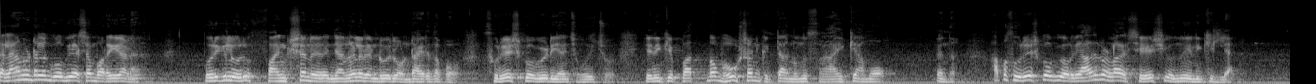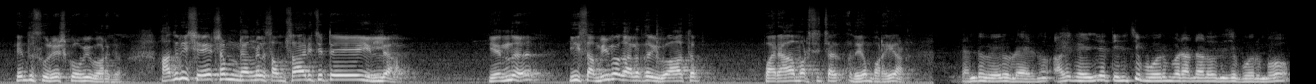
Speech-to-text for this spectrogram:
കലാമണ്ഡലം ഗോപിയാശം പറയുകയാണ് ഒരിക്കലും ഒരു ഫംഗ്ഷന് ഞങ്ങൾ രണ്ടുപേരും ഉണ്ടായിരുന്നപ്പോൾ സുരേഷ് ഗോപിയോട് ഞാൻ ചോദിച്ചു എനിക്ക് പത്മഭൂഷൺ കിട്ടാനൊന്ന് സഹായിക്കാമോ? എന്ന്. അപ്പോൾ സുരേഷ് ഗോപി പറഞ്ഞു അതിനുള്ള ശേഷിയൊന്നും എനിക്കില്ല. എന്ന് സുരേഷ് ഗോപി പറഞ്ഞു അതിനുശേഷം ഞങ്ങൾ സംസാരിച്ചിട്ടേ ഇല്ല. എന്ന് ഈ സമീപകാലത്തെ വിവാദത്തെ പരാമർശിച്ച് അദ്ദേഹം പറയുകയാണ്. രണ്ടുപേരുണ്ടായിരുന്നു. അത് കഴിഞ്ഞ് തിരിച്ചു പോരുമ്പോൾ രണ്ടാളും ഒന്നിച്ച് പോരുമ്പോൾ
